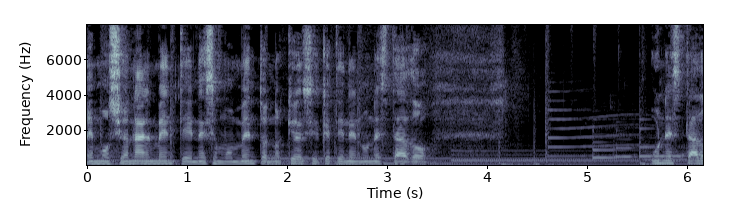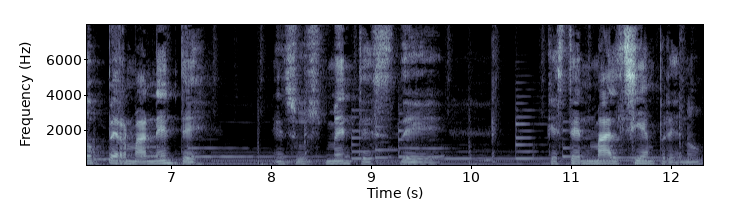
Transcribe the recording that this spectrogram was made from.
emocionalmente en ese momento. No quiero decir que tienen un estado un estado permanente en sus mentes de que estén mal siempre, ¿no?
